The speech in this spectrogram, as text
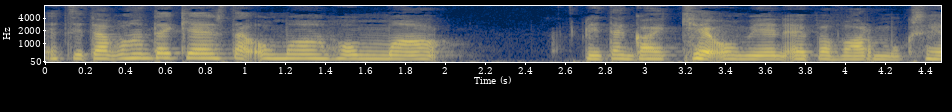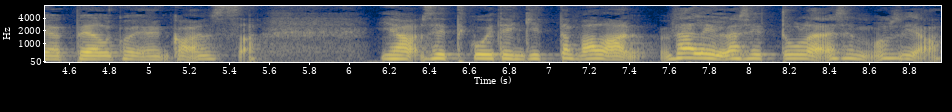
että sitä vaan tekee sitä omaa hommaa niiden kaikkien omien epävarmuuksien ja pelkojen kanssa. Ja sitten kuitenkin tavallaan välillä sit tulee semmoisia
